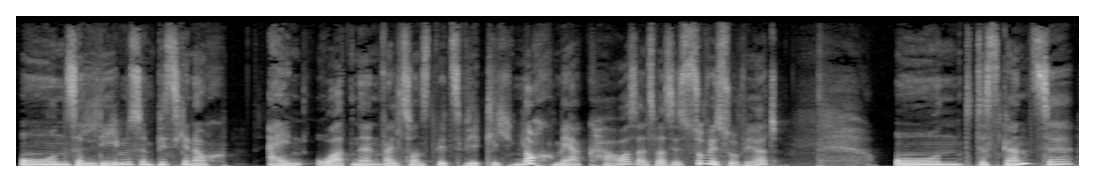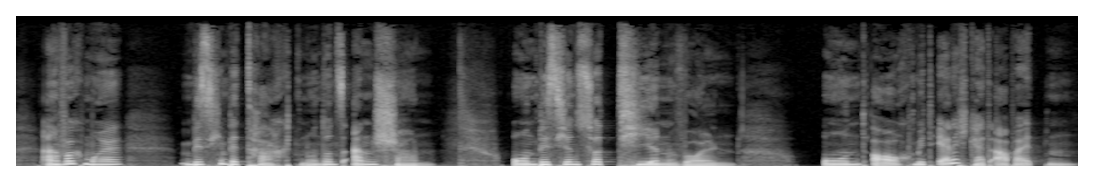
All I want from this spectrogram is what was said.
unser Leben so ein bisschen auch einordnen, weil sonst wird es wirklich noch mehr Chaos, als was es sowieso wird. Und das Ganze einfach mal ein bisschen betrachten und uns anschauen und ein bisschen sortieren wollen und auch mit Ehrlichkeit arbeiten.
